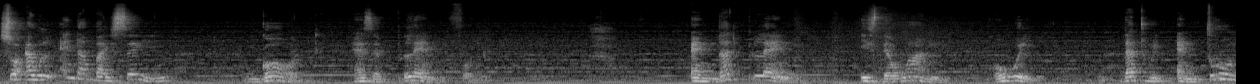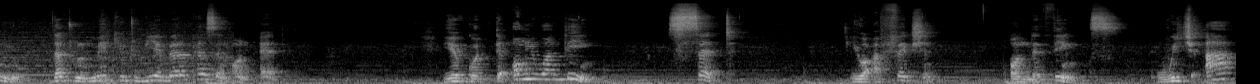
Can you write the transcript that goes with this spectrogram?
So I will end up by saying, God has a plan for you. And that plan is the one who will that will enthrone you, that will make you to be a better person on earth. You have got the only one thing set your affection on the things which are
